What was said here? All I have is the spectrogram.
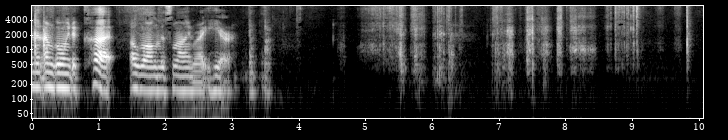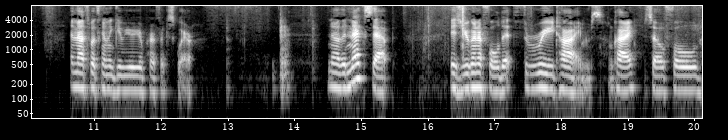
And then I'm going to cut along this line right here. And that's what's going to give you your perfect square. Now the next step is you're going to fold it three times, okay? So fold,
